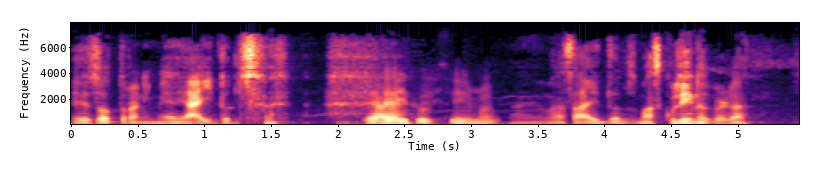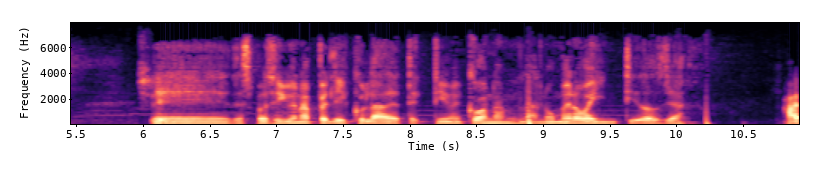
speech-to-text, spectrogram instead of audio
Es otro anime de Idols. de idols, sí, man. Eh, más Idols masculinos, ¿verdad? Sí. Eh, después sigue una película Detective Conan, la número 22 ya. Ah,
